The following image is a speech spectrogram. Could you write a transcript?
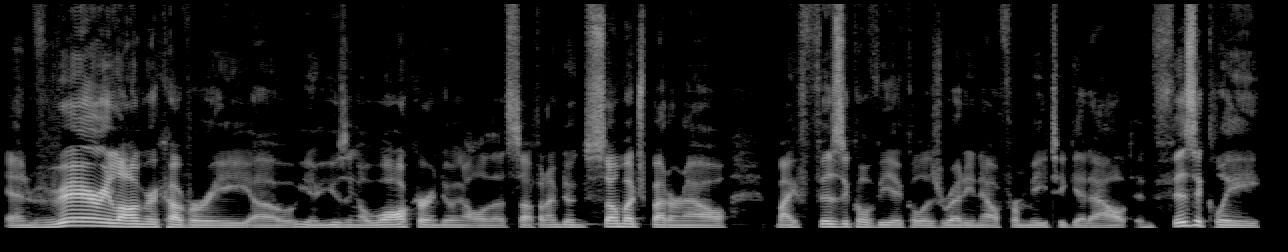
and very long recovery. Uh, you know, using a walker and doing all of that stuff. And I'm doing so much better now. My physical vehicle is ready now for me to get out and physically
